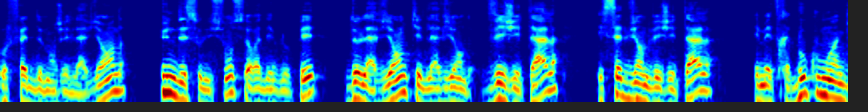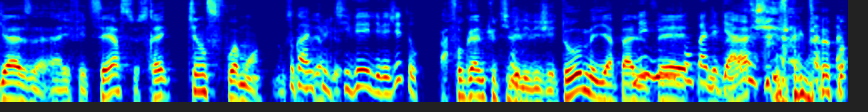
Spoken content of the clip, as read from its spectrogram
au fait de manger de la viande. Une des solutions serait développer de la viande qui est de la viande végétale. Et cette viande végétale émettrait beaucoup moins de gaz à effet de serre, ce serait 15 fois moins. Il faut quand même cultiver les végétaux. Il faut quand même cultiver les végétaux, mais il n'y a pas le fait pas de gaz. exactement.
